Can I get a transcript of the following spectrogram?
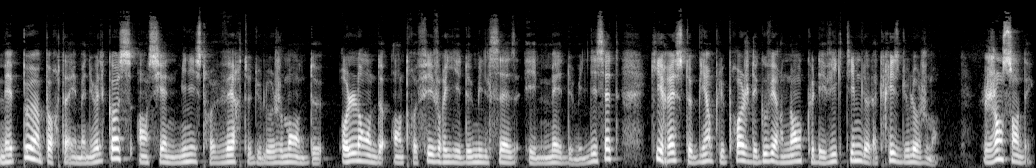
Mais peu importe à Emmanuel Cos, ancienne ministre verte du logement de Hollande entre février 2016 et mai 2017, qui reste bien plus proche des gouvernants que des victimes de la crise du logement. Jean Sandé.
